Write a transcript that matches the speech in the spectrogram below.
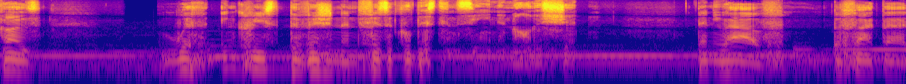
because with increased division and physical distancing and all this shit, then you have the fact that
